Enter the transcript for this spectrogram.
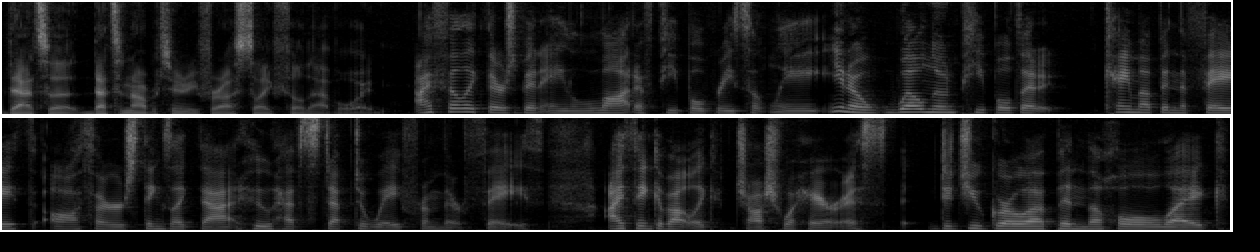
that's a that's an opportunity for us to like fill that void. I feel like there's been a lot of people recently, you know, well known people that came up in the faith, authors, things like that, who have stepped away from their faith. I think about like Joshua Harris. Did you grow up in the whole like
